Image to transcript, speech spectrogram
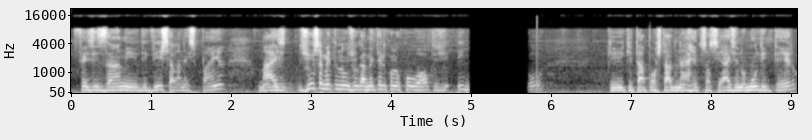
fez exame de vista lá na Espanha, mas justamente no julgamento ele colocou o óculos que está postado nas redes sociais e no mundo inteiro.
